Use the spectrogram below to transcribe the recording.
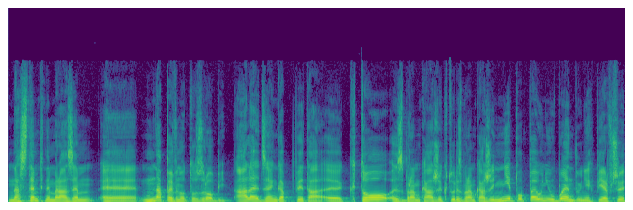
Następnym razem e, na pewno to zrobi. Ale Zenga pyta, e, kto z bramkarzy, który z bramkarzy nie popełnił błędu? Niech pierwszy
